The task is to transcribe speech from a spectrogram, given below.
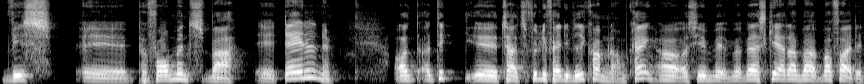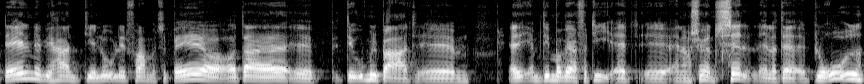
hvis øh, performance var øh, dalende. Og, og det øh, tager selvfølgelig fat i vedkommende omkring, og, og siger, hvad, hvad sker der, hvor, hvorfor er det dalende? Vi har en dialog lidt frem og tilbage, og, og der er øh, det umiddelbart... Øh, at, jamen det må være fordi, at øh, annoncøren selv, eller der, byrådet,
